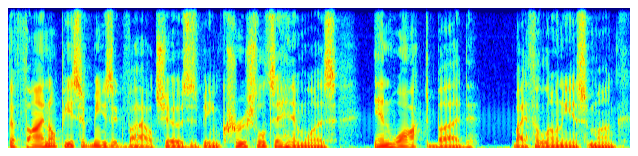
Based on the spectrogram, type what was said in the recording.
The final piece of music Vile chose as being crucial to him was In Walked Bud by Thelonious Monk.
